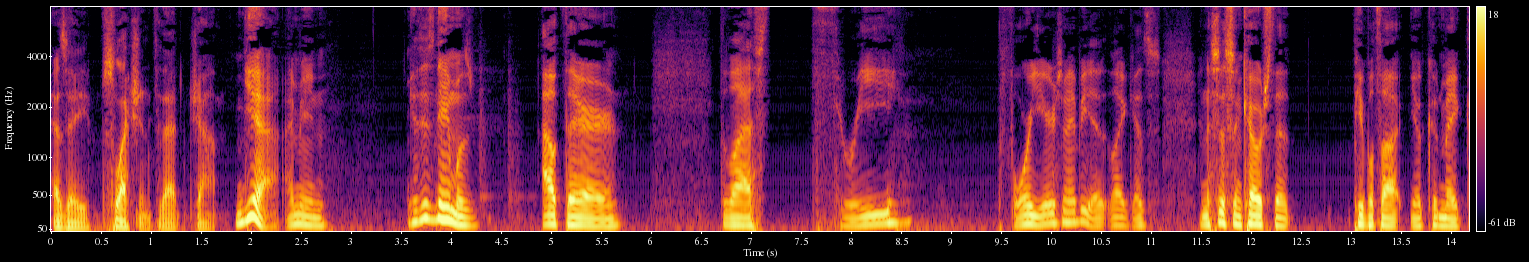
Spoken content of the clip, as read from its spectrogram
as a selection for that job. yeah, I mean, his name was out there the last three, four years, maybe, uh, like as an assistant coach that people thought you know could make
